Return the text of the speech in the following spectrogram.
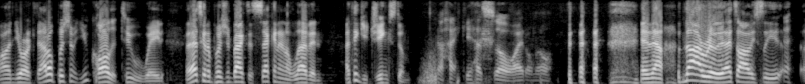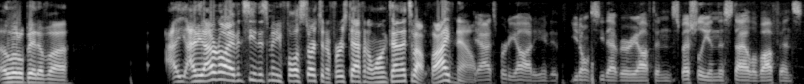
on York. That'll push him. You called it too, Wade. That's going to push him back to second and 11. I think you jinxed him. I guess so. I don't know. and now, not really. That's obviously a little bit of a. I, I mean, I don't know. I haven't seen this many false starts in a first half in a long time. That's about five now. Yeah, it's pretty odd. You don't see that very often, especially in this style of offense.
